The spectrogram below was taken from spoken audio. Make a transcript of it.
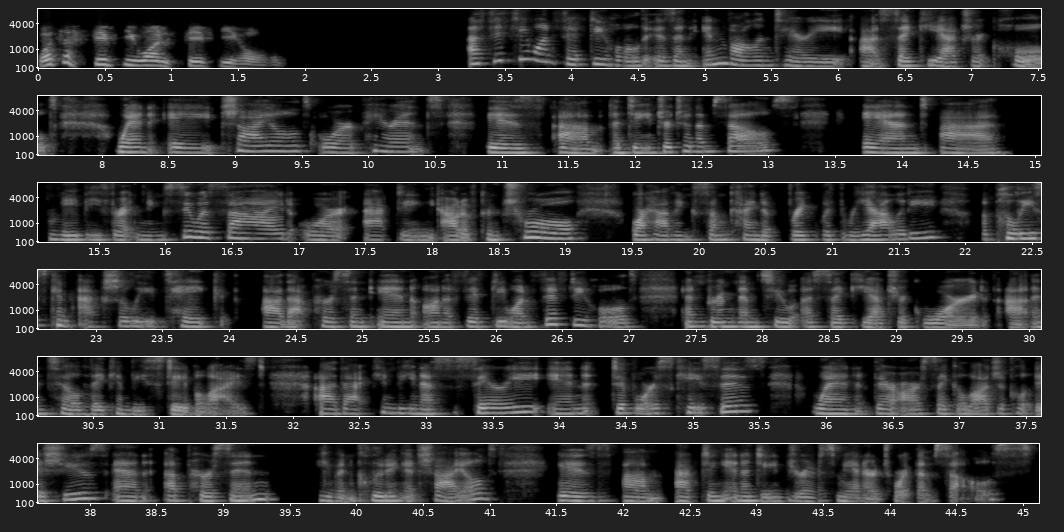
What's a 5150 hold? A 5150 hold is an involuntary uh, psychiatric hold when a child or parent is um, a danger to themselves and uh, maybe threatening suicide or acting out of control or having some kind of break with reality, the police can actually take uh, that person in on a 5150 hold and bring them to a psychiatric ward uh, until they can be stabilized. Uh, that can be necessary in divorce cases when there are psychological issues and a person even including a child, is um, acting in a dangerous manner toward themselves.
